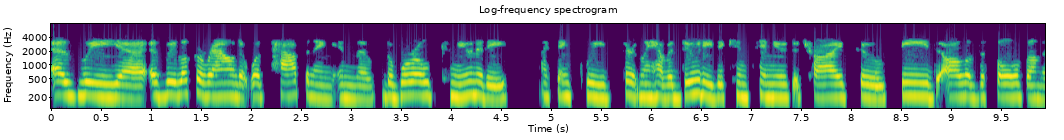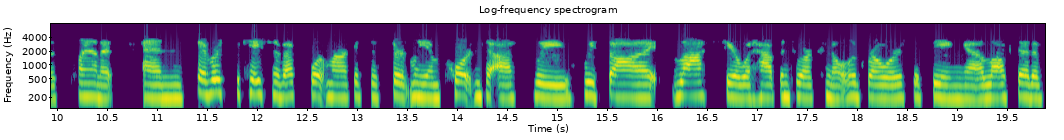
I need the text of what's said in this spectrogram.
as we uh, as we look around at what's happening in the the world community, I think we certainly have a duty to continue to try to feed all of the souls on this planet. And diversification of export markets is certainly important to us. We we saw last year what happened to our canola growers with being uh, locked out of,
